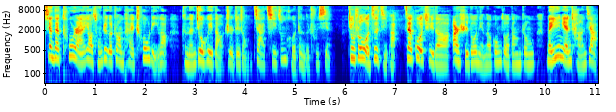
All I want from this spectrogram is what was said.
现在突然要从这个状态抽离了，可能就会导致这种假期综合症的出现。就说我自己吧，在过去的二十多年的工作当中，每一年长假。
